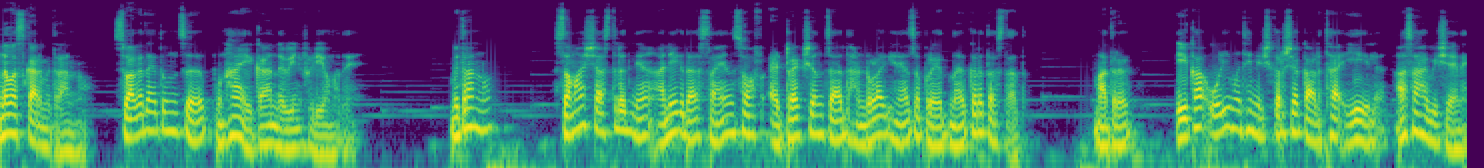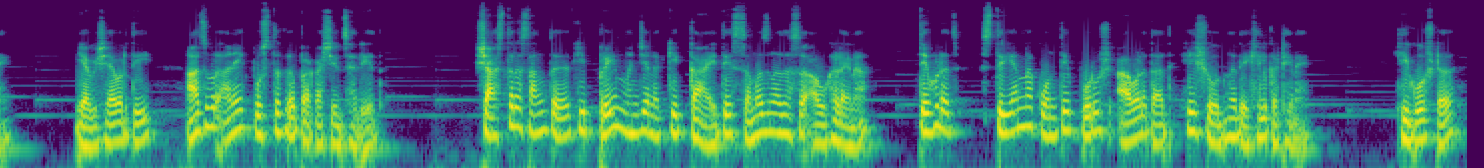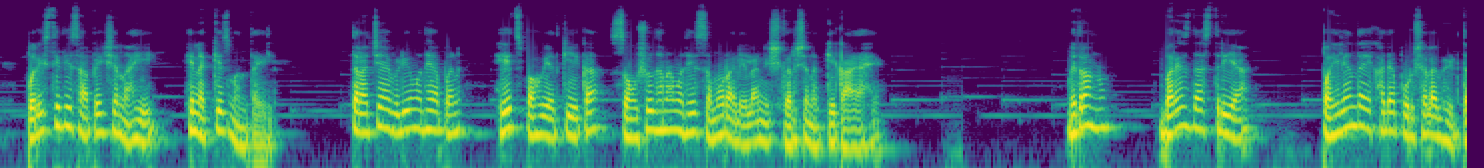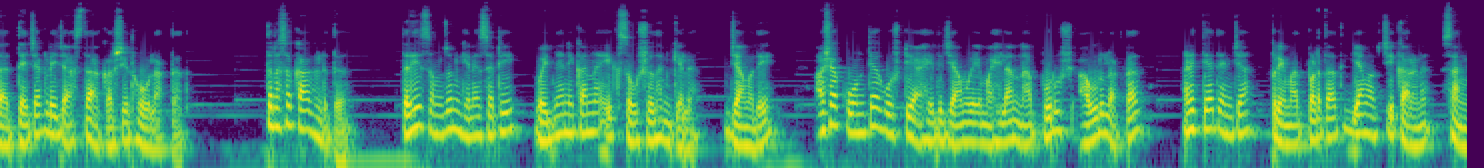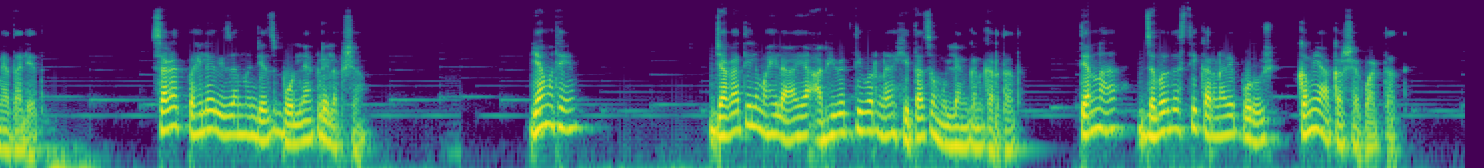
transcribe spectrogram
नमस्कार मित्रांनो. स्वागत आहे तुमचं पुन्हा एका नवीन व्हिडिओमध्ये. मित्रांनो समाजशास्त्रज्ञ अनेकदा सायन्स ऑफ अट्रॅक्शनचा धांडोळा घेण्याचा प्रयत्न करत असतात. मात्र एका ओळीमध्ये निष्कर्ष काढता येईल असा हा विषय नाही. या विषयावरती आजवर अनेक पुस्तकं प्रकाशित झाली आहेत शास्त्र सांगतं की प्रेम म्हणजे नक्की काय ते समजणं जसं अवघड आहे ना तेवढंच स्त्रियांना कोणते पुरुष आवडतात हे शोधणं देखील कठीण आहे. ही गोष्ट परिस्थिती सापेक्ष नाही हे नक्कीच म्हणता येईल. तर आजच्या या व्हिडिओमध्ये आपण हेच पाहूयात की एका संशोधनामध्ये समोर आलेला निष्कर्ष नक्की काय आहे. मित्रांनो बऱ्याचदा स्त्रिया पहिल्यांदा एखाद्या पुरुषाला भेटतात त्याच्याकडे जास्त आकर्षित होऊ लागतात. तर असं का घडतं? तर हे समजून घेण्यासाठी वैज्ञानिकांना एक संशोधन केलं ज्यामध्ये अशा कोणत्या गोष्टी आहेत ज्यामुळे महिलांना पुरुष आवडू लागतात आणि त्या त्यांच्या प्रेमात पडतात यामागची कारणं सांगण्यात आली आहेत. सगळ्यात पहिलं रिझन म्हणजेच बोलण्याकडे लक्ष. यामध्ये जगातील महिला या अभिव्यक्तीवरनं हिताचं मूल्यांकन करतात. त्यांना जबरदस्ती करणारे पुरुष कमी आकर्षक वाटतात.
